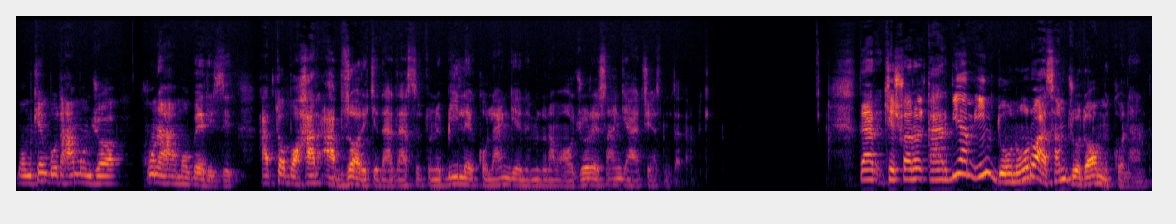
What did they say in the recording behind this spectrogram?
ممکن بود همونجا خونه همو بریزید. حتی با هر ابزاری که در دستتونه بیل کلنگ نمی‌دونم آجر سنگ هرچی هست می‌زدن. در کشورهای غربی هم این دو نوع رو از هم جدا می‌کنند.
